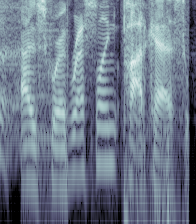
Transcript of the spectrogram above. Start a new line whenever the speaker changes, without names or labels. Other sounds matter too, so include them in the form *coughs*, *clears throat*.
A Squared
Wrestling
Podcast.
